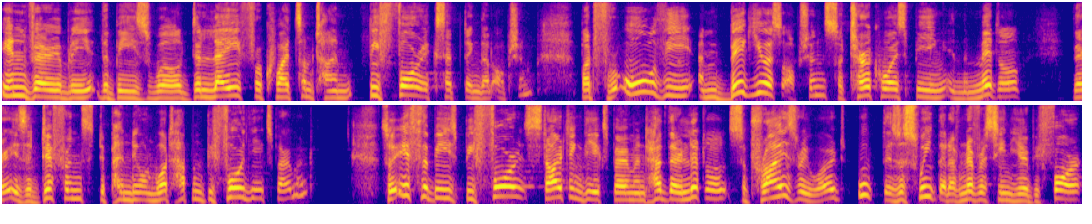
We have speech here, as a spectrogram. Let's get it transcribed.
invariably the bees will delay for quite some time before accepting that option. But for all the ambiguous options, so turquoise being in the middle, there is a difference depending on what happened before the experiment. So if the bees, before starting the experiment, had their little surprise reward, ooh, there's a sweet that I've never seen here before,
